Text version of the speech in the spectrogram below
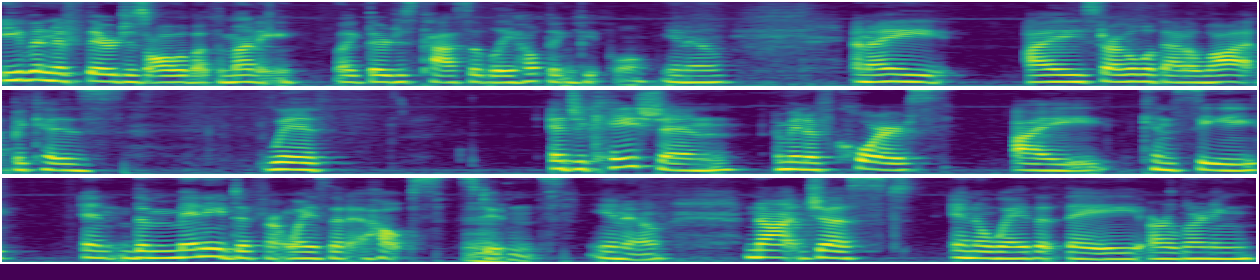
Even if they're just all about the money, like they're just passively helping people, you know. And I I struggle with that a lot because with education, I mean, of course, I can see in the many different ways that it helps mm. students, you know, not just in a way that they are learning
